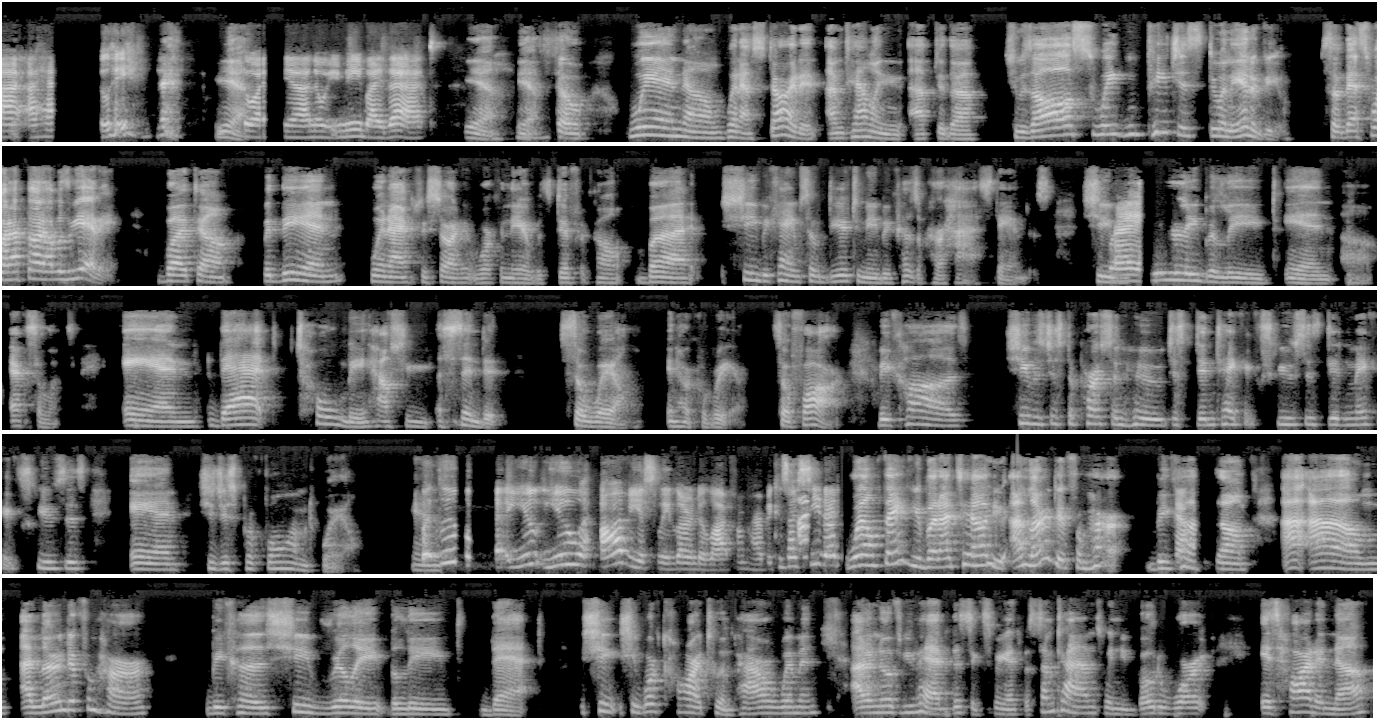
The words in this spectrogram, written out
I, I have really. yeah. So I, yeah, I know what you mean by that. Yeah, yeah. So when um, when I started, I'm telling you, after the she was all sweet and peaches doing the interview, so that's what I thought I was getting. But um, but then when I actually started working there, it was difficult. But she became so dear to me because of her high standards. She right. really believed in uh, excellence. And that told me how she ascended so well in her career so far because she was just a person who just didn't take excuses, didn't make excuses, and she just performed well. And but Lou, you you obviously learned a lot from her because I see that. Well, thank you, but I tell you, I learned it from her because yeah. um, I, I um I learned it from her because she really believed that she she worked hard to empower women. I don't know if you had this experience, but sometimes when you go to work, it's hard enough,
